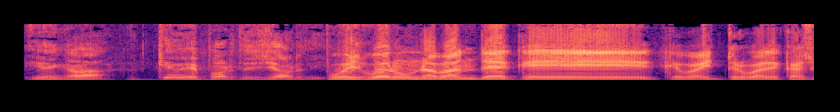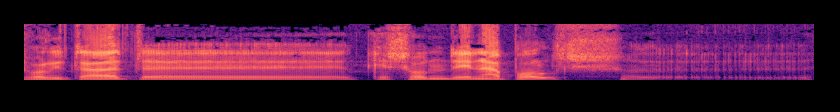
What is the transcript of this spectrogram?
I vinga, va, què me portes, Jordi? Pues bueno, una banda que, que vaig trobar de casualitat, eh, que són de Nàpols, eh,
